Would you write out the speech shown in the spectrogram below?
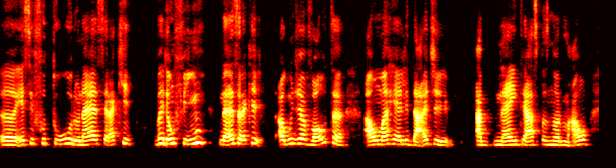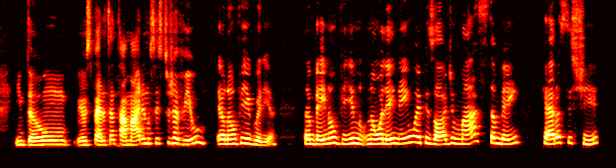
uh, esse futuro, né? Será que vai ter um fim, né? Será que algum dia volta a uma realidade, né, entre aspas, normal? Então, eu espero tentar. Mari, não sei se tu já viu. Eu não vi, Guria. Também não vi, não olhei nenhum episódio, mas também quero assistir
